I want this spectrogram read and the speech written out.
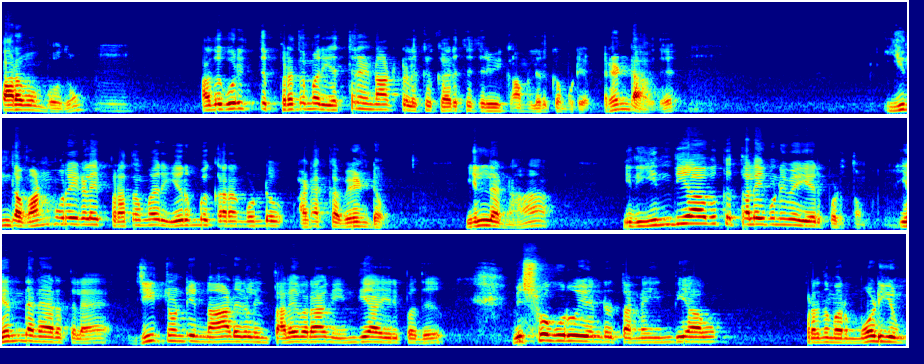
பரவும் போதும் அது குறித்து பிரதமர் எத்தனை நாட்களுக்கு கருத்து தெரிவிக்காமல் இருக்க முடியும்? இரண்டாவது இந்த வன்முறைகளை பிரதமர் இரும்பு கரங்கொண்டு அடக்க வேண்டும். இல்லைன்னா இது இந்தியாவுக்கு தலைகுனிவை ஏற்படுத்தும். எந்த நேரத்தில்? ஜி டுவெண்ட்டி நாடுகளின் தலைவராக இந்தியா இருப்பது விஸ்வகுரு என்று தன்னை இந்தியாவும் பிரதமர் மோடியும்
